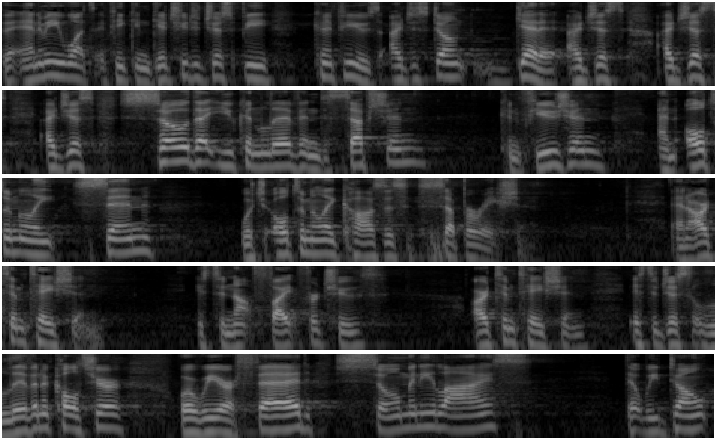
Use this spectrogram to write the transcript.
the enemy wants, if he can get you to just be confused, I just don't get it. I just, I just, I just, so that you can live in deception, confusion, and ultimately sin, which ultimately causes separation. And our temptation is to not fight for truth. Our temptation is to just live in a culture where we are fed so many lies that we don't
